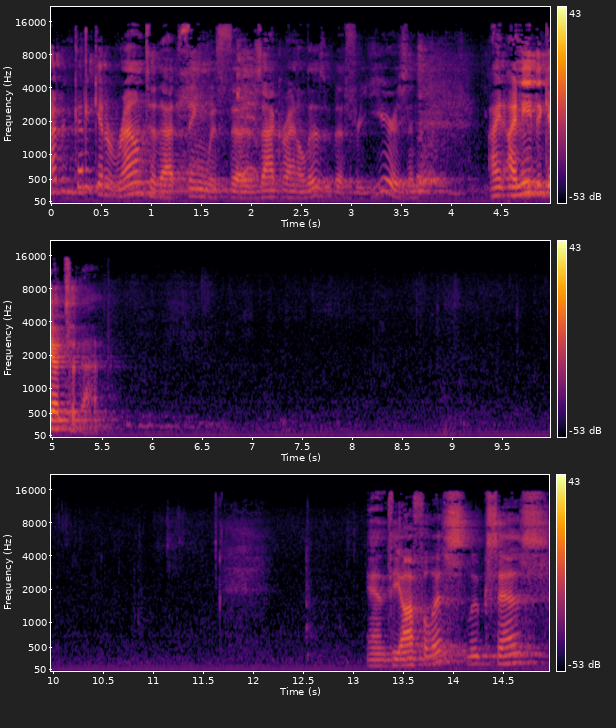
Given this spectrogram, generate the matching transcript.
I've been going to get around to that thing with uh, Zachariah and Elizabeth for years, and I, I need to get to that. And Theophilus, Luke says,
